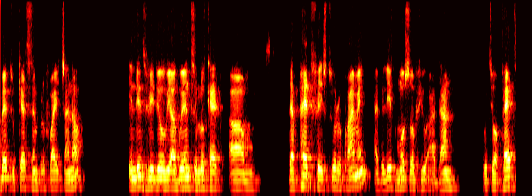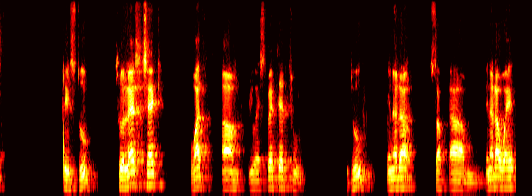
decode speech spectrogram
back to CAT Simplify channel. In this video, we are going to look at um, the PAT phase two requirement. I believe most of you are done with your PAT phase two. So let's check what um, you expected to do. In other, um, in other words,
